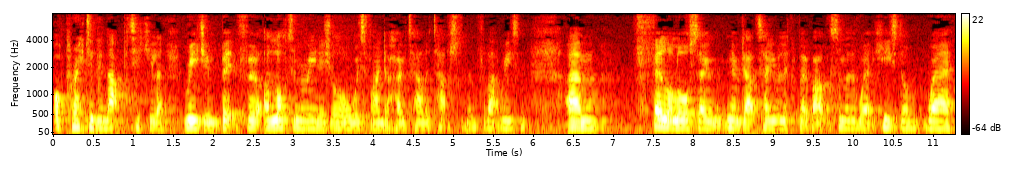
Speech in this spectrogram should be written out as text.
operated in that particular region. But for a lot of marinas, you'll always find a hotel attached to them for that reason. Um, Phil will also no doubt tell you a little bit about some of the work he's done where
